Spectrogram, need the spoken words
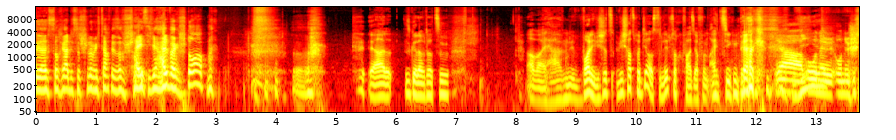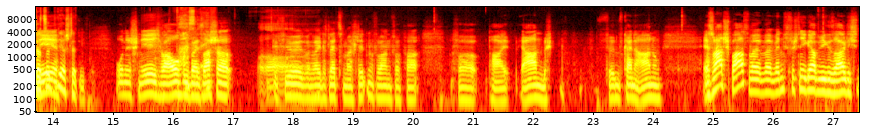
ja, ist doch gar nicht so schlimm. Ich dachte mir so, scheiße, ich bin halber gestorben. Ja, das gehört auch dazu. Aber ja, Wolli, wie schaut's, wie schaut's bei dir aus? Du lebst doch quasi auf einem einzigen Berg. Ja, Wie- ohne, ohne Wie schaut's bei Schnee. dir, Städten? Ohne Schnee. Ich war auch wie Was, bei echt? Sascha gefühlt, wann war ich das letzte Mal Schlitten fahren? Vor ein paar, vor paar Jahren, fünf, keine Ahnung. Es war Spaß, weil, weil wenn es Schnee gab, wie gesagt, ich,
